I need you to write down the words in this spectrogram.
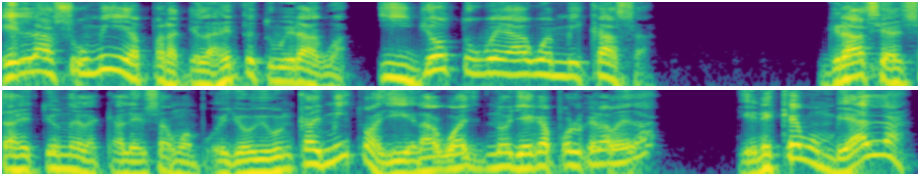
él la asumía para que la gente tuviera agua. Y yo tuve agua en mi casa gracias a esa gestión de la alcaldía de San Juan. Porque yo vivo en Caimito, allí el agua no llega por gravedad. Tienes que bombearla.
